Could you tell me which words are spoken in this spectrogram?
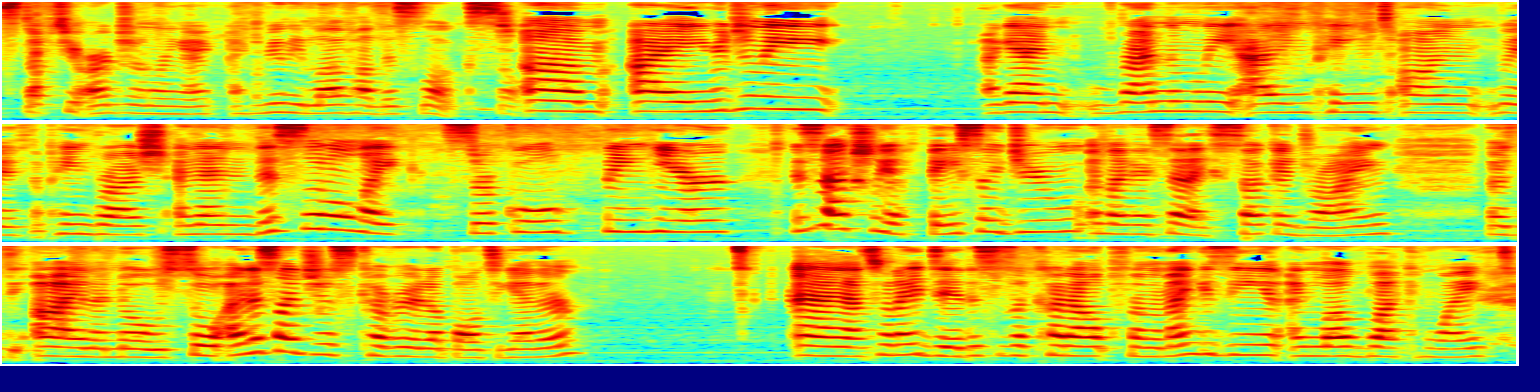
stuff to your art journaling. I, I really love how this looks. So, um, I originally, again, randomly adding paint on with a paintbrush. And then this little, like, circle thing here. This is actually a face I drew. And like I said, I suck at drawing. There's the eye and the nose. So I decided to just cover it up all together. And that's what I did. This is a cutout from a magazine. I love black and white.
